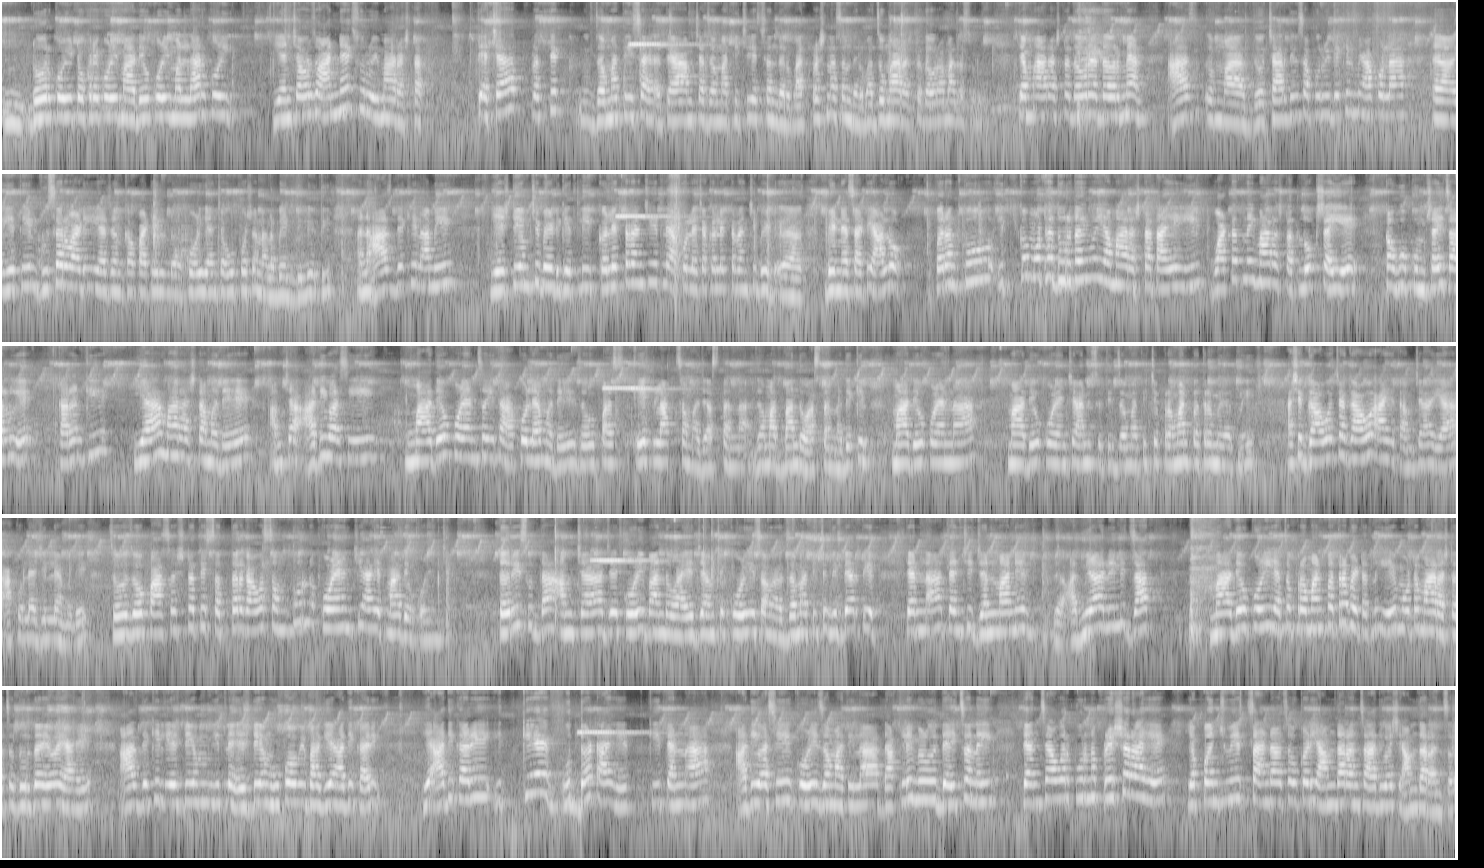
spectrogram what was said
ढोरकोळी ढोर कोळी टोकरे कोळी महादेव कोळी मल्हार कोळी यांच्यावर जो अन्याय सुरू आहे महाराष्ट्रात त्याच्या प्रत्येक जमातीचा त्या आमच्या जमातीचे संदर्भात प्रश्नासंदर्भात जो महाराष्ट्र दौरा माझा सुरू आहे, त्या महाराष्ट्र दौऱ्यादरम्यान आज मा चार दिवसापूर्वी देखील मी अकोला येथील घुसरवाडी या जंका पाटील कोळी यांच्या उपोषणाला भेट दिली होती. आणि आज देखील आम्ही एच डी एमची भेट घेतली कलेक्टरांची इथल्या अकोल्याच्या कलेक्टरांची भेट भेटण्यासाठी आलो. परंतु इतकं मोठं दुर्दैव या महाराष्ट्रात आहे ही वाटत नाही महाराष्ट्रात लोकशाही आहे का हुकुमशाही चालू आहे. कारण की या महाराष्ट्रामध्ये आमच्या आदिवासी महादेव कोळ्यांचं इथं अकोल्यामध्ये जवळपास एक लाख समाज असताना जमात बांधव असताना देखील महादेव कोळ्यांना महादेव कोळ्यांच्या अनुसूचित जमातीचे प्रमाणपत्र मिळत नाही. असे गावाच्या गावं आहेत आमच्या या अकोला जिल्ह्यामध्ये. जवळजवळ पासष्ट ते सत्तर गावं संपूर्ण कोळ्यांची आहेत महादेव कोळ्यांची. तरीसुद्धा आमच्या जे कोळी बांधव आहेत जे आमचे कोळी सम जमातीचे विद्यार्थी आहेत त्यांना त्यांची जन्माने मिळालेली जात महादेव कोळी याचं प्रमाणपत्र भेटत नाही. हे मोठं महाराष्ट्राचं दुर्दैव आहे. आज देखील एच डी एम इथले एच डी एम उपविभागीय अधिकारी हे अधिकारी इतके उद्धट आहेत की त्यांना आदिवासी कोळी जमातीला दाखले मिळू द्यायचं नाही. त्यांच्यावर पूर्ण प्रेशर आहे. या पंचवीस चांडाळ चौकडी आमदारांचं आदिवासी आमदारांचं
